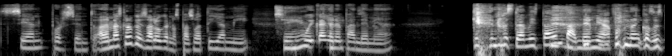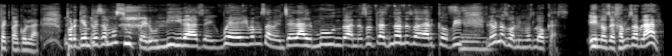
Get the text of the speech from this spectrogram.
100%. Además creo que es algo que nos pasó a ti y a mí, sí. muy cañón en pandemia, que nuestra amistad en pandemia fue una cosa espectacular, porque empezamos súper unidas, de, güey, vamos a vencer al mundo, a nosotras no nos va a dar COVID, luego nos volvimos locas y nos dejamos de hablar.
